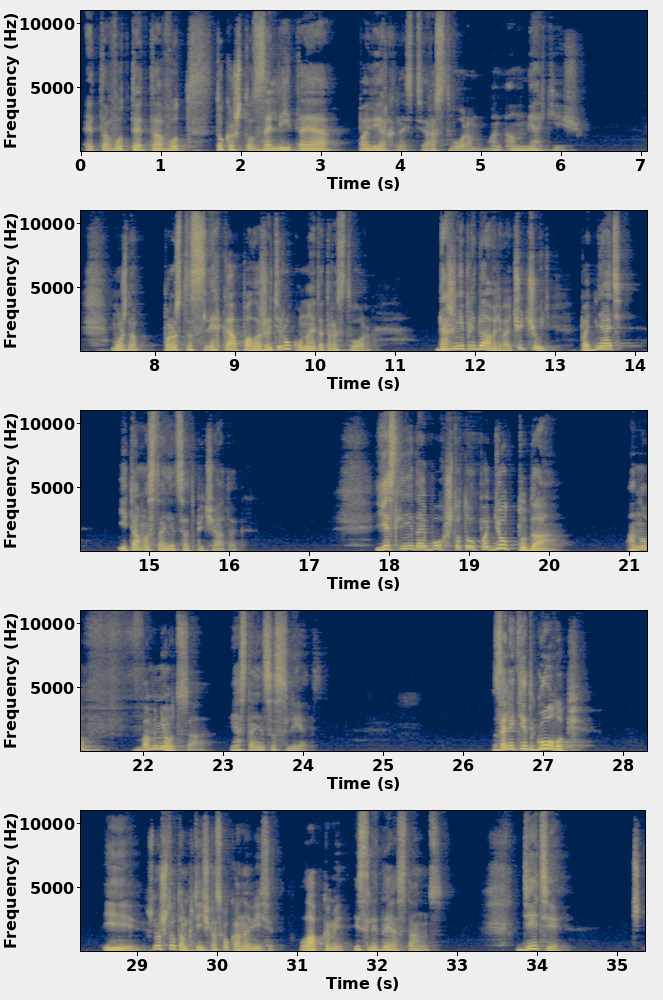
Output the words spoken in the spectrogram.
это вот это вот только что залитая поверхность раствором, он, он мягкий еще. Можно просто слегка положить руку на этот раствор, даже не придавливая, чуть-чуть, поднять и там останется отпечаток. Если, не дай Бог, что-то упадет туда, оно вомнется и останется след. Залетит голубь, и ну что там птичка, сколько она весит? Лапками, и следы останутся. Дети,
